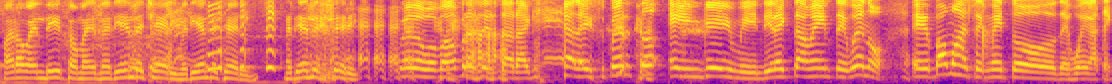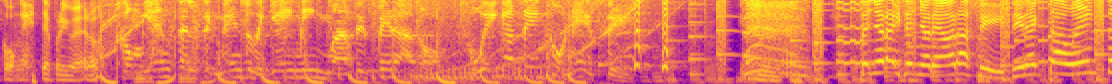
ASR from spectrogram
Pero bendito, me, me tienen de cherry, me tienen de cherry, me tienen de cherry. Bueno, pues vamos a presentar aquí al experto en gaming directamente. Bueno, eh, vamos al segmento de Juégate con este primero. Comienza el segmento de gaming más esperado. Juégate con este. Señoras y señores, ahora sí, directamente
